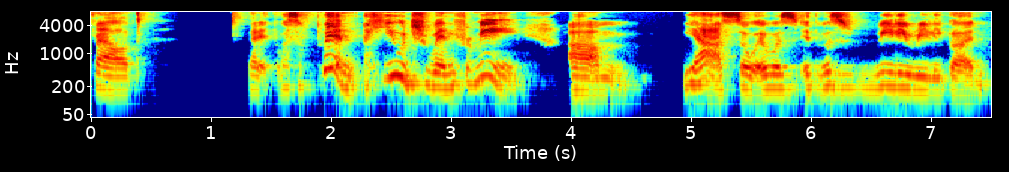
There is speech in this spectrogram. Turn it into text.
felt that it was a win a huge win for me um yeah so it was it was really really good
